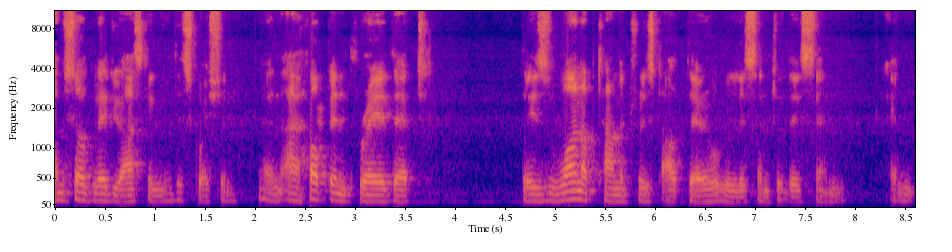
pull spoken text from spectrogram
I'm so glad you're asking me this question. And I hope and pray that there is one optometrist out there who will listen to this and, and,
